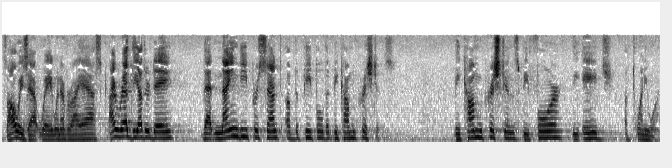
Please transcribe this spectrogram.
It's always that way whenever I ask. I read the other day that 90% of the people that become Christians become Christians before the age of 21.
